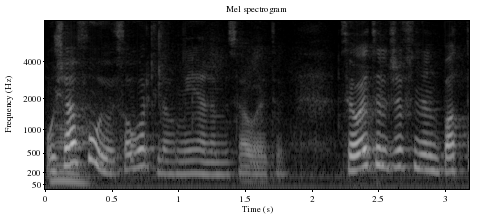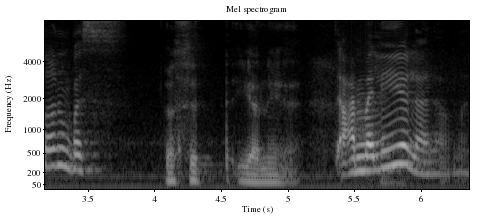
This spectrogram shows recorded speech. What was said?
وشافوه وصورت لهم اياه لما سويته. سويت الجفن المبطن وبس. بس يعني عملية؟ لا لا ما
